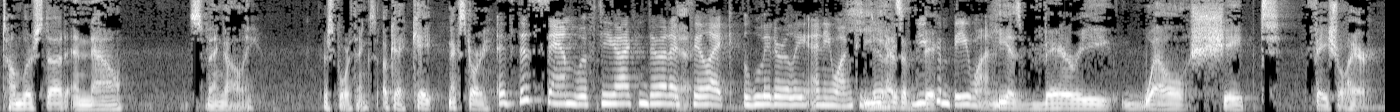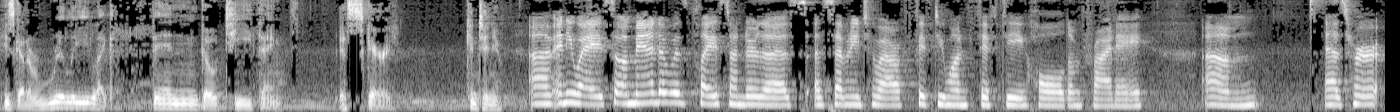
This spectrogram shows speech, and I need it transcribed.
Tumblr stud, and now Svengali. There's four things. Okay, Kate, next story. If this Sam Lutfi guy can do it, I feel like literally anyone can He do has it. a you ve- can be one. He has very well shaped facial hair. He's got a really like thin goatee thing. It's scary. Continue. Um, anyway, so Amanda was placed under this a 72 hour 5150 hold on Friday um, as her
